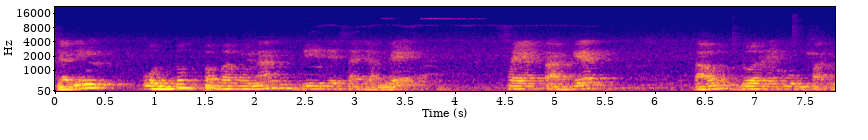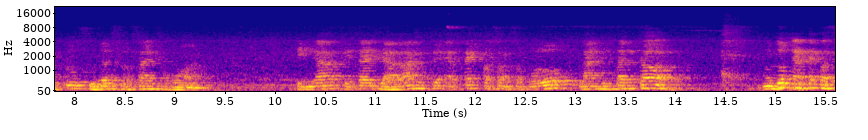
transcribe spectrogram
Jadi untuk pembangunan di desa Jambe saya target tahun 2004 itu sudah selesai semua. Tinggal kita jalan ke RT 010 lanjutan cor. Untuk RT 08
